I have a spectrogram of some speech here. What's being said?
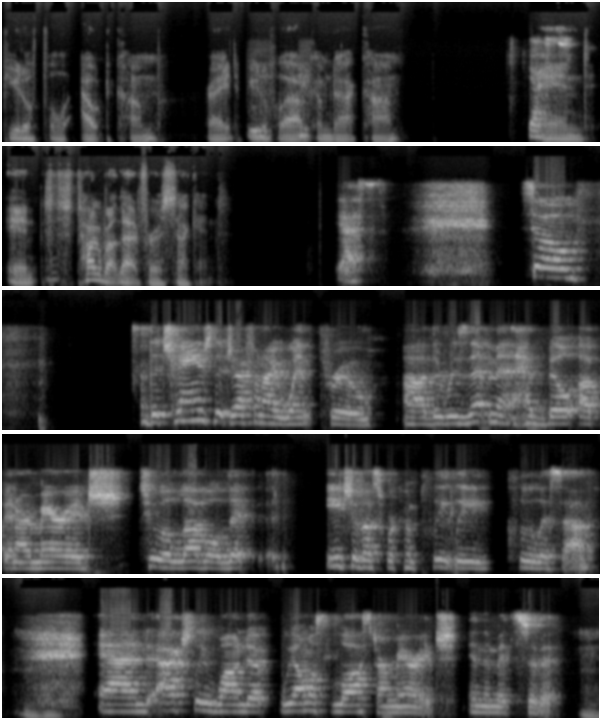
Beautiful Outcome, right? Beautifuloutcome.com. yes. And and just talk about that for a second. Yes. So the change that Jeff and I went through, uh, the resentment had built up in our marriage to a level that each of us were completely clueless of, Mhm. and actually wound up, we almost lost our marriage in the midst of it. Mm.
